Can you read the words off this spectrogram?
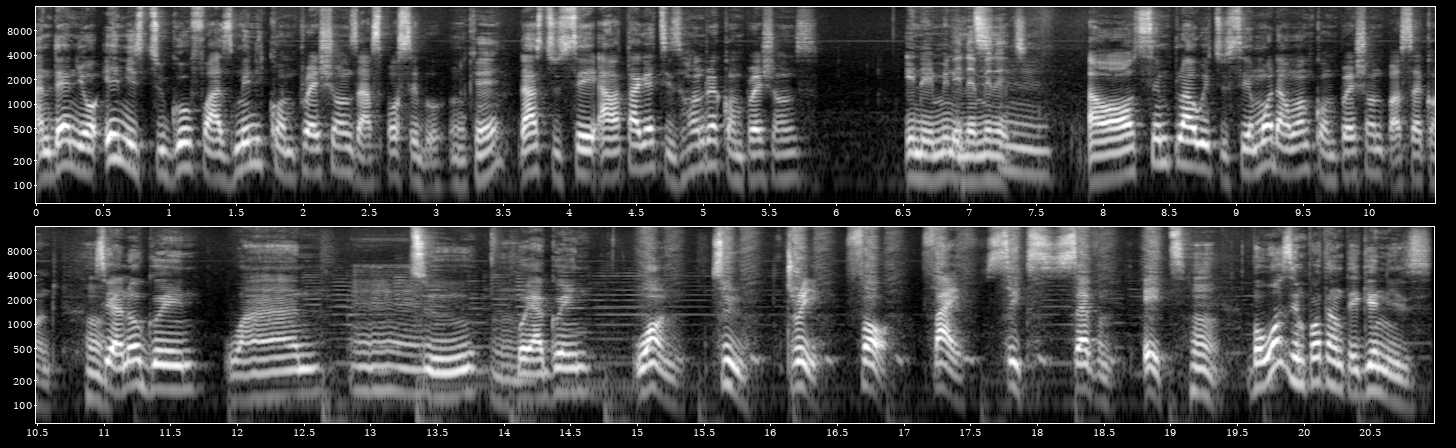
And then your aim is to go for as many compressions as possible. Okay. That's to say, our target is 100 compressions in a minute. In a minute. Or simpler way to say more than one compression per second. So you're not going one, two, but you're going one, two, three, four, five, six, seven, eight. But what's important again is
